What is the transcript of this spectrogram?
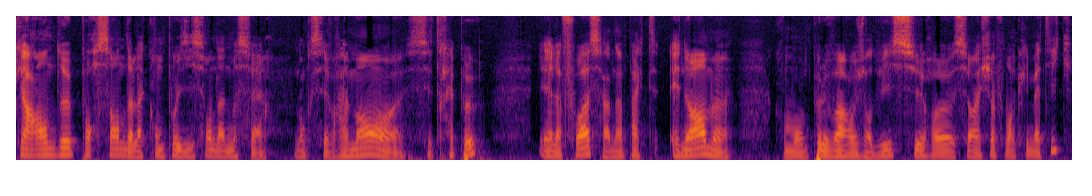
0,042% de la composition de l'atmosphère. Donc c'est vraiment, euh, c'est très peu. Et à la fois, c'est un impact énorme, comme on peut le voir aujourd'hui, sur euh, ce réchauffement climatique.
